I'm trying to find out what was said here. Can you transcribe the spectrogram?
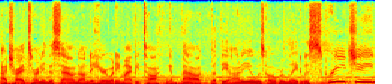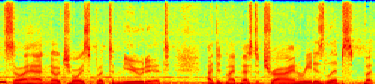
I tried turning the sound on to hear what he might be talking about, but the audio was overlaid with screeching, so I had no choice but to mute it. I did my best to try and read his lips, but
